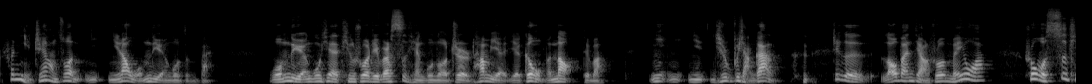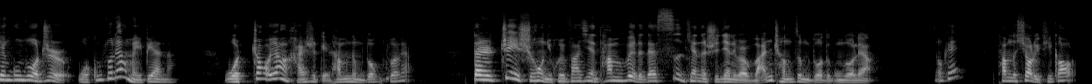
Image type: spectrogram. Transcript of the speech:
说你这样做，你你让我们的员工怎么办？我们的员工现在听说这边四天工作制，他们也也跟我们闹，对吧？你你你你是不是不想干了？这个老板讲说没有啊，说我四天工作制，我工作量没变呢，我照样还是给他们那么多工作量。但是这时候你会发现，他们为了在四天的时间里边完成这么多的工作量，OK，他们的效率提高了。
